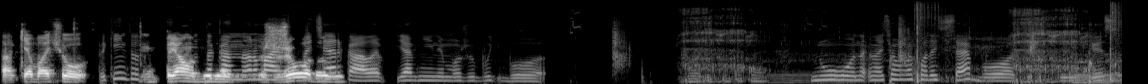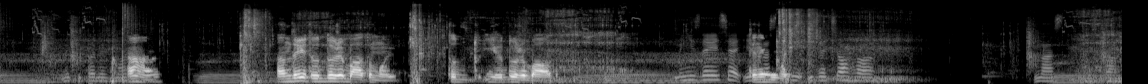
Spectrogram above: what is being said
Так, я бачу Прикинь, тут, прямо тут така нормальна жоду. печерка, але я в ній не можу бути, бо. Ну, на, на цьому виходить все, бо відкис. Ми типа не зможемо. Ага. Андрій, тут дуже багато моль. Тут їх дуже багато. Мені здається, Ти не якраз будеш. таки із-за цього нас не стане.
